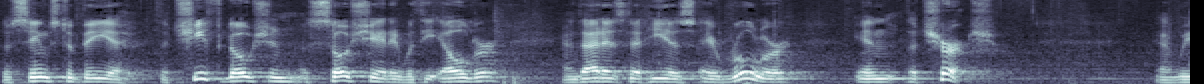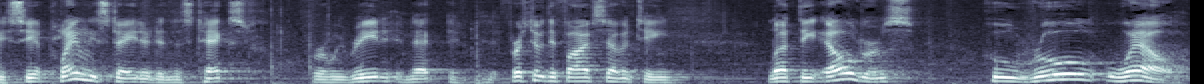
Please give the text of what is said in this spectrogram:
there seems to be a, the chief notion associated with the elder, and that is that he is a ruler in the church. And we see it plainly stated in this text where we read in 1 Timothy 5:17, "Let the elders who rule well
